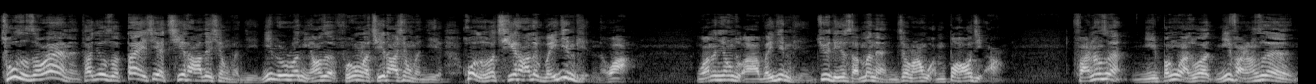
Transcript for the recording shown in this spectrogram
除此之外呢，它就是代谢其他的兴奋剂。你比如说，你要是服用了其他兴奋剂，或者说其他的违禁品的话，我们清楚啊，违禁品具体是什么呢？你这玩意儿我们不好讲，反正是你甭管说，你反正是。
